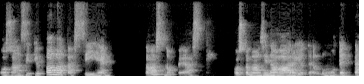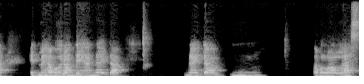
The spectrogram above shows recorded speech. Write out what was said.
osaan sitten jo palata siihen taas nopeasti, koska mä oon sitä harjoitellut. Mutta että, että mehän voidaan tehdä näitä, näitä mm, tavallaan läs,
